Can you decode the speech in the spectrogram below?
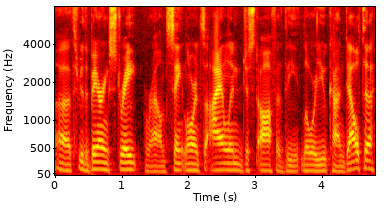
uh, through the Bering Strait around St. Lawrence Island, just off of the lower Yukon Delta.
